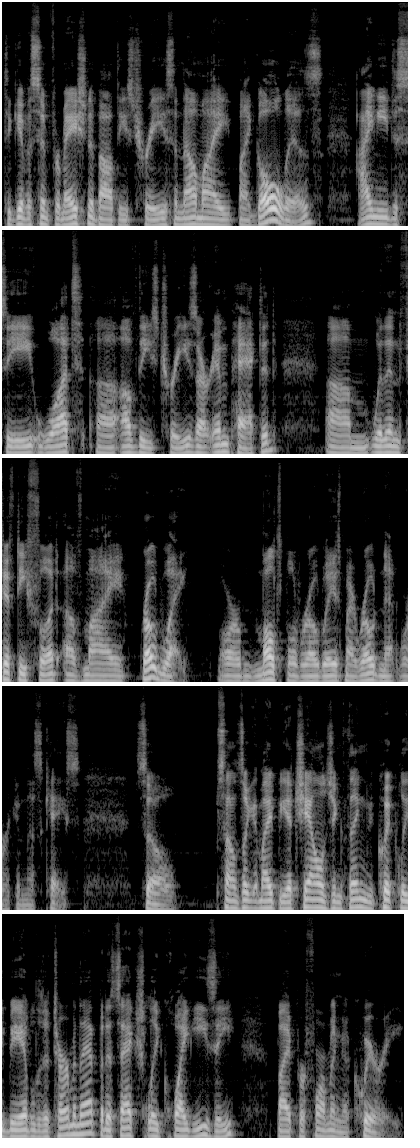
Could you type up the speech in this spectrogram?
to give us information about these trees. And now my, my goal is I need to see what uh, of these trees are impacted um, within 50 foot of my roadway or multiple roadways, my road network in this case. So sounds like it might be a challenging thing to quickly be able to determine that, but it's actually quite easy by performing a query.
